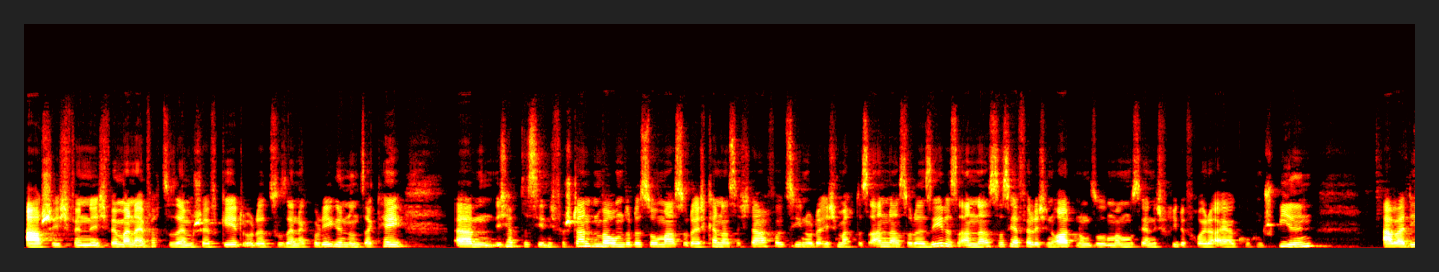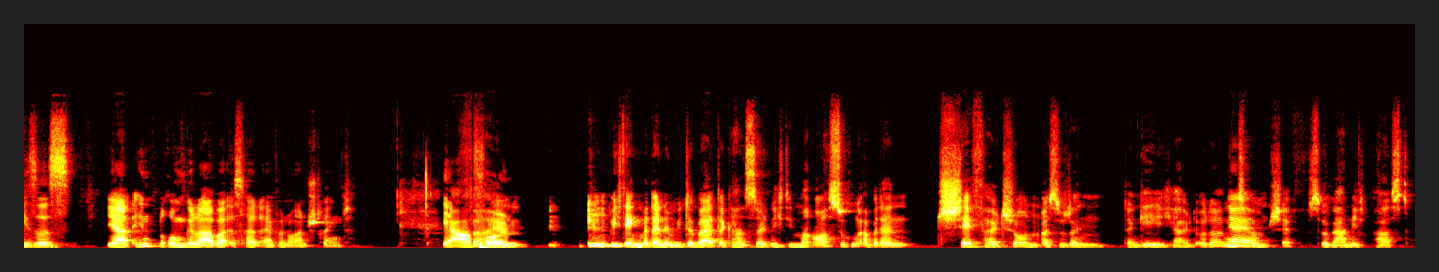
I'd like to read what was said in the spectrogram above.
arschig, finde ich. Wenn man einfach zu seinem Chef geht oder zu seiner Kollegin und sagt, hey, ähm, ich habe das hier nicht verstanden, warum du das so machst oder ich kann das nicht nachvollziehen oder ich mache das anders oder sehe das anders, das ist ja völlig in Ordnung. So, man muss ja nicht Friede, Freude, Eierkuchen spielen, aber dieses ja hintenrum Gelaber ist halt einfach nur anstrengend. Ja, voll. ich denke mal, deine Mitarbeiter kannst du halt nicht immer aussuchen, aber dein Chef halt schon. Also dann, dann gehe ich halt, oder? Wenn es ja, ja. beim Chef so gar nicht passt.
